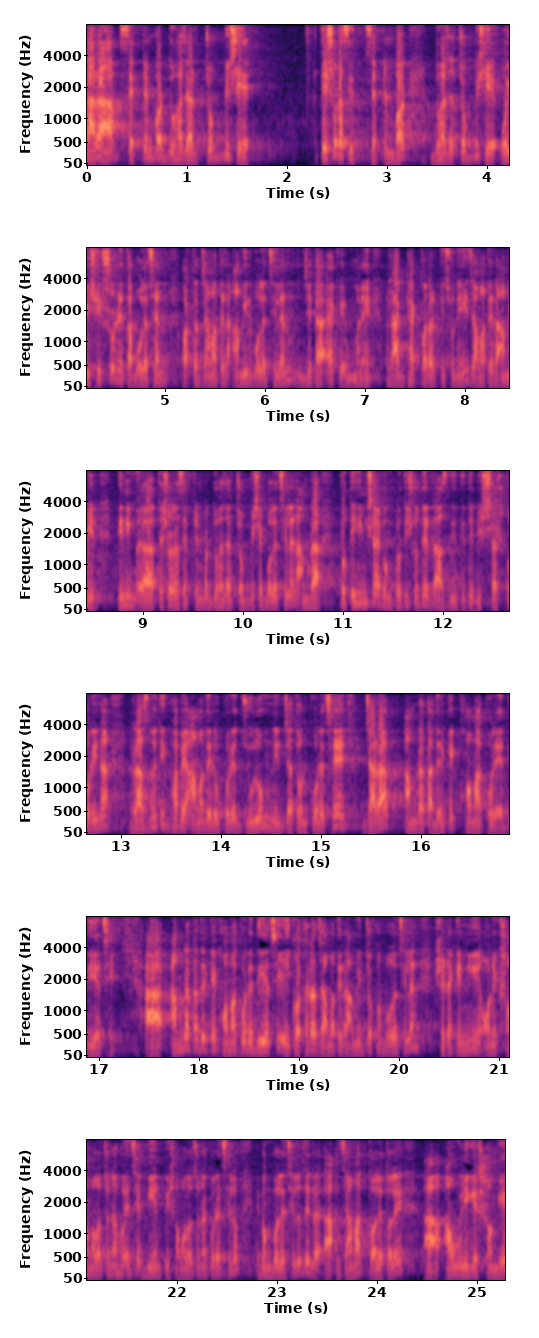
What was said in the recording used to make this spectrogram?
তারা সেপ্টেম্বর দু হাজার তেসরা সেপ্টেম্বর দু হাজার চব্বিশে ওই শীর্ষ নেতা বলেছেন, অর্থাৎ জামাতের আমির বলেছিলেন, যেটা এক মানে রাগঢাক করার কিছু নেই। জামাতের আমির, তিনি তেসরা সেপ্টেম্বর দু হাজার চব্বিশে বলেছিলেন, আমরা প্রতিহিংসা এবং প্রতিশোধের রাজনীতিতে বিশ্বাস করি না। রাজনৈতিকভাবে আমাদের উপরে জুলুম নির্যাতন করেছে যারা, আমরা তাদেরকে ক্ষমা করে দিয়েছি। আমরা তাদেরকে ক্ষমা করে দিয়েছি। এই কথাটা জামাতের আমির যখন বলেছিলেন, সেটাকে নিয়ে অনেক সমালোচনা হয়েছে। বিএনপি সমালোচনা করেছিল এবং বলেছিল যে জামাত তলে তলে আওয়ামী লীগের সঙ্গে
